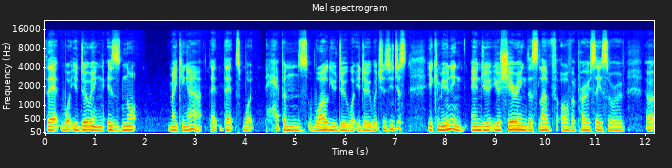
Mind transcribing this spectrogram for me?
that what you're doing is not making art that that's what happens while you do what you do, which is you just you're communing and you, you're sharing this love of a process or uh,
